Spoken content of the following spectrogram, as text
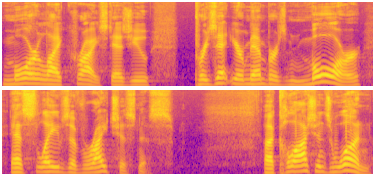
more like Christ, as you present your members more as slaves of righteousness. Uh, Colossians 1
